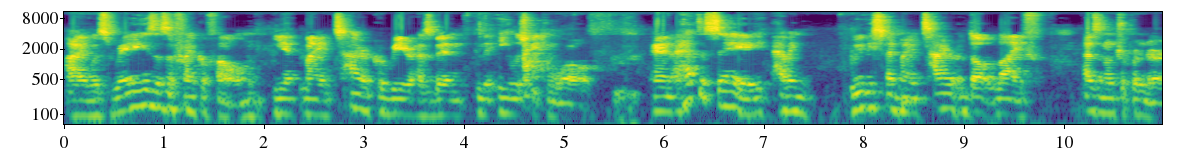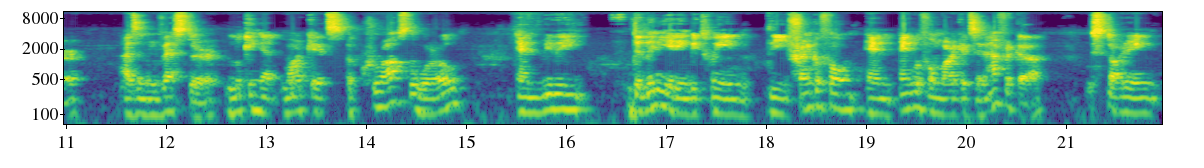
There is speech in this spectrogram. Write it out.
I was raised as a francophone, yet my entire career has been in the English speaking world. Mm. And I have to say, having really spent my entire adult life as an entrepreneur, as an investor, looking at markets across the world and really delineating between the francophone and anglophone markets in Africa, starting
